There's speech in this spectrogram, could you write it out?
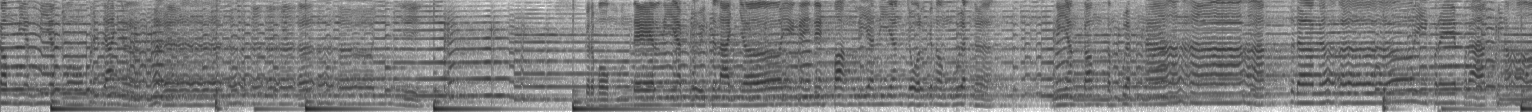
កំមាន ពេលនាងគឺស្រឡាញ់អើយថ្ងៃនេះបងលានាងចូលក្នុងវឿតនាងកំតំពឿតណាស្ដងអើយប្រេប្រាកណោ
